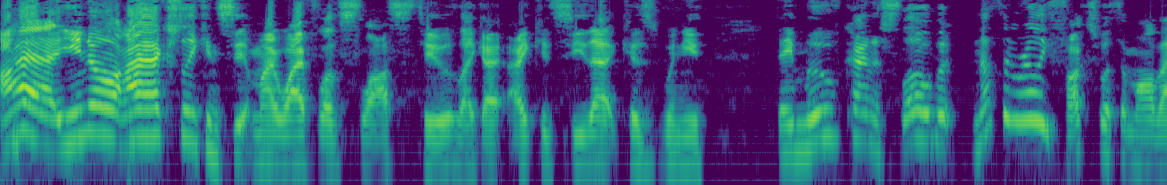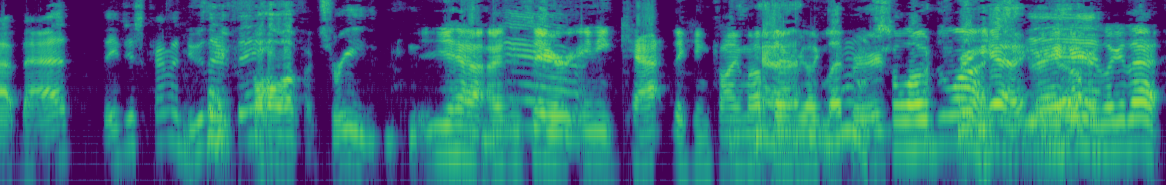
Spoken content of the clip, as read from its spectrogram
I, you know, I actually can see it. My wife loves sloths too. Like I, I could see that because when you, they move kind of slow, but nothing really fucks with them all that bad. They just kind of do their They thing. fall off a tree. Yeah, I was gonna say or any cat that can climb up there and be like, Yeah, "Hmm, slow to lunch. Yeah, right? yeah. Look at that.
